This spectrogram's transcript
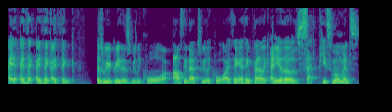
I, I think. I think. I think. As we agree, this is really cool. Obviously, that's really cool. I think. I think kind of like any of those set piece moments.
